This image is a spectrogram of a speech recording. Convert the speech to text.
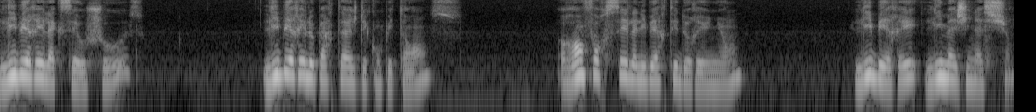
Libérer l'accès aux choses, libérer le partage des compétences, renforcer la liberté de réunion, libérer l'imagination.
